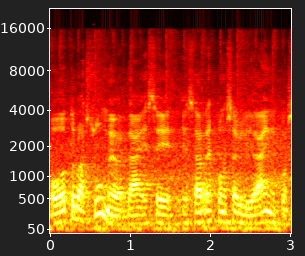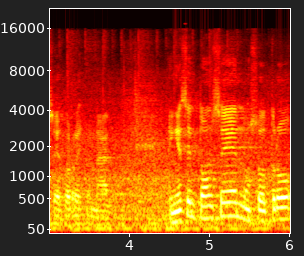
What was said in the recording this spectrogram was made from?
otro asume, ¿verdad? Ese, esa responsabilidad en el Consejo Regional. En ese entonces, nosotros,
